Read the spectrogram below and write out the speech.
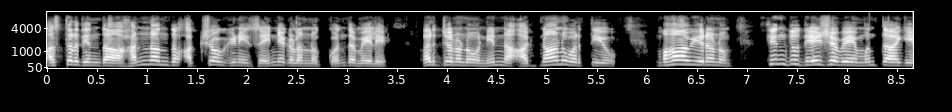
ಅಸ್ತ್ರದಿಂದ ಹನ್ನೊಂದು ಅಕ್ಷೋಹಿಣಿ ಸೈನ್ಯಗಳನ್ನು ಕೊಂದ ಮೇಲೆ ಅರ್ಜುನನು ನಿನ್ನ ಅಜ್ಞಾನುವರ್ತಿಯು ಮಹಾವೀರನು ಸಿಂಧು ದೇಶವೇ ಮುಂತಾಗಿ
